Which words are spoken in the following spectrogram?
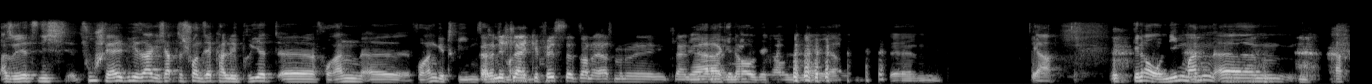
Also jetzt nicht zu schnell, wie gesagt, ich habe das schon sehr kalibriert äh, voran, äh, vorangetrieben. Also nicht gleich gefistet, sondern erstmal nur den kleinen. Ja, genau, genau, genau, ja. Und, ähm, ja. Genau, und irgendwann, ähm, nach,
